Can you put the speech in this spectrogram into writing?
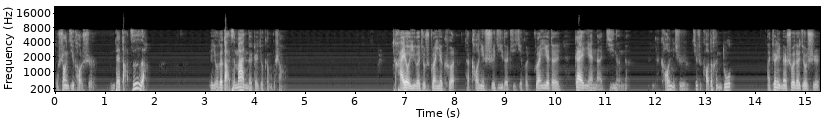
都上级考试，你得打字啊，有的打字慢的这就跟不上。还有一个就是专业课了，他考你实际的这些个专业的概念呢、技能啊，考你是其实考的很多啊。这里面说的就是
